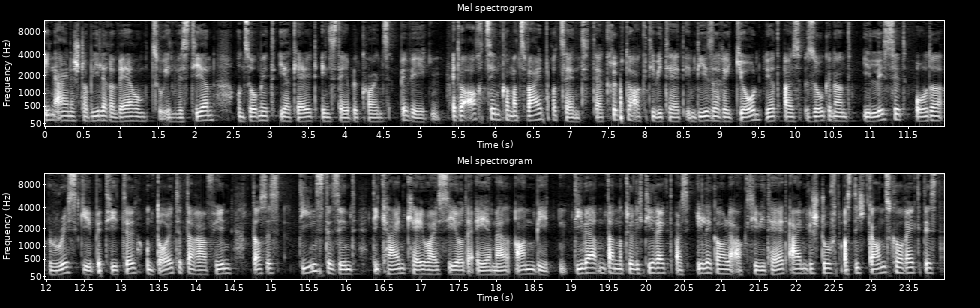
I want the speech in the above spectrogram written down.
in eine stabilere Währung zu investieren und somit ihr Geld in Stablecoins bewegen. Etwa 18,2 Prozent der Kryptoaktivität in dieser Region wird als sogenannt illicit oder risky betitelt und deutet darauf hin, dass es Dienste sind, die kein KYC oder AML anbieten. Die werden dann natürlich direkt als illegale Aktivität eingestuft, was nicht ganz korrekt ist,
